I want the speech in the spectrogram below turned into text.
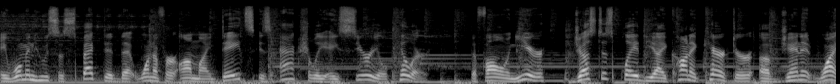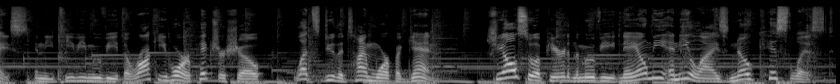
a woman who suspected that one of her online dates is actually a serial killer. The following year, Justice played the iconic character of Janet Weiss in the TV movie The Rocky Horror Picture Show Let's Do the Time Warp Again. She also appeared in the movie Naomi and Ely's No Kiss List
